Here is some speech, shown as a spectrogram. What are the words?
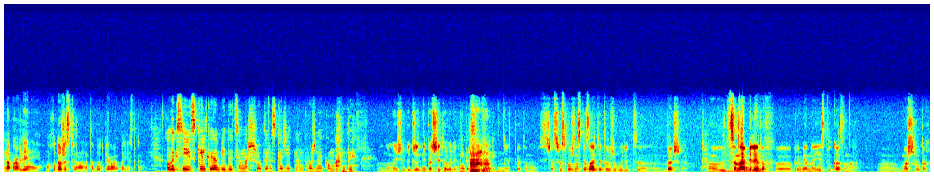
направлении, ну, художественном, это будет первая поездка. Олексію, скільки обійдуться маршрути? Розкажіть нам кожної команди. ну, мы еще бюджет не подсчитывали. Не подсчитывали. Нет, поэтому сейчас все сложно сказать, это уже будет э, дальше. Э, Цена билетов э, примерно есть указана э, в маршрутах.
